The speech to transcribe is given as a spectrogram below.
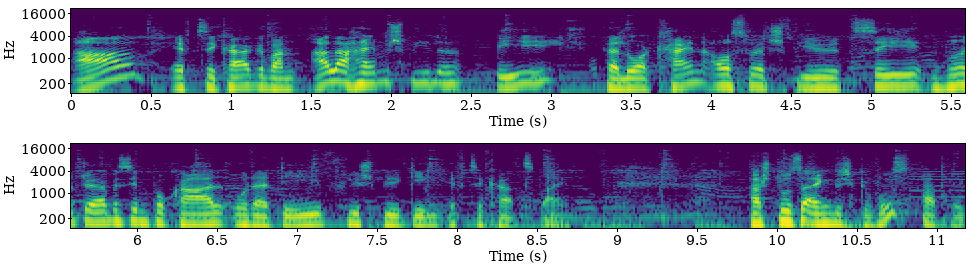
A. FCK gewann alle Heimspiele. B. Verlor kein Auswärtsspiel. C. Nur Derbys im Pokal. Oder D. Pflichtspiel gegen FCK 2. Hast du es eigentlich gewusst, Patrick?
